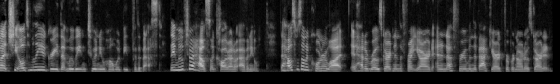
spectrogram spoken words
But she ultimately agreed that moving to a new home would be for the best. They moved to a house on Colorado Avenue. The house was on a corner lot, it had a rose garden in the front yard and enough room in the backyard for Bernardo's garden.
